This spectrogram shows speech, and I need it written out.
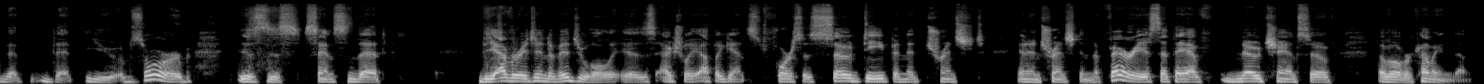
that that you absorb is this sense that the average individual is actually up against forces so deep and entrenched and entrenched and nefarious that they have no chance of of overcoming them.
